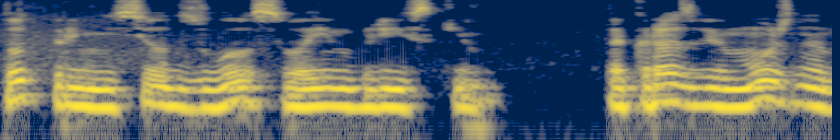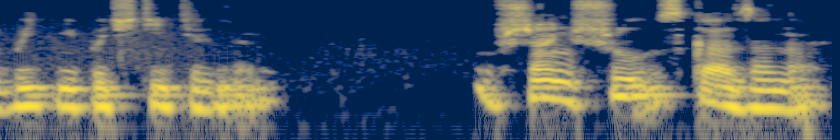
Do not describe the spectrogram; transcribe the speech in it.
тот принесет зло своим близким. Так разве можно быть непочтительным? В Шаньшу сказано,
